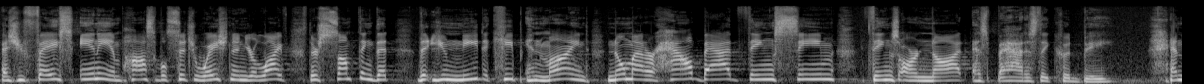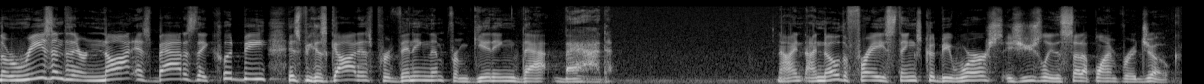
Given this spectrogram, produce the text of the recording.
as you face any impossible situation in your life, there's something that, that you need to keep in mind. No matter how bad things seem, things are not as bad as they could be. And the reason they're not as bad as they could be is because God is preventing them from getting that bad. Now, I, I know the phrase things could be worse is usually the setup line for a joke,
